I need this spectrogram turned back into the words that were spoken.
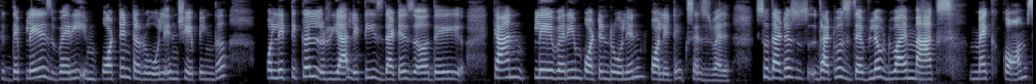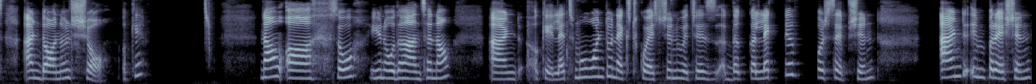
they plays very important role in shaping the political realities that is uh, they can play very important role in politics as well. So that is that was developed by max mccombs and donald shaw okay? Now uh so you know the answer now. And okay let's move on to next question which is the collective perception and impression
